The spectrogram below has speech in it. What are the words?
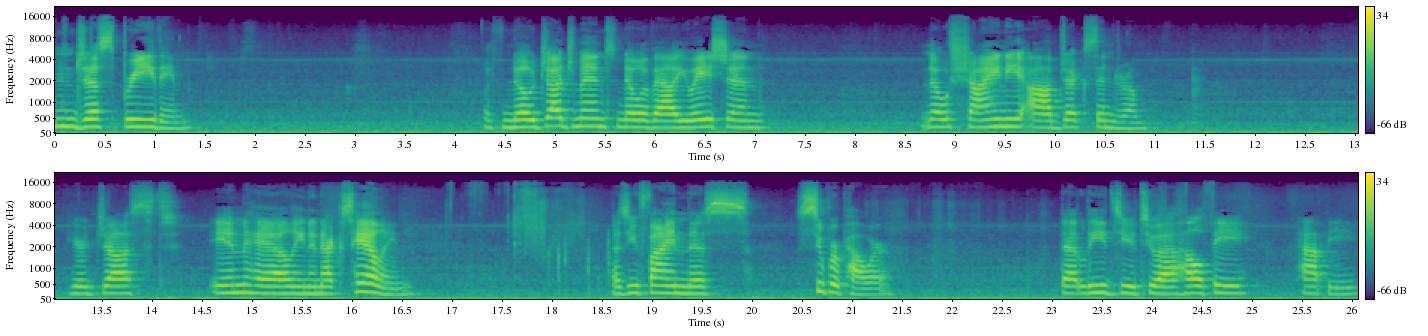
just breathing with no judgment, no evaluation, no shiny object syndrome. You're just inhaling and exhaling as you find this superpower that leads you to a healthy, happy,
